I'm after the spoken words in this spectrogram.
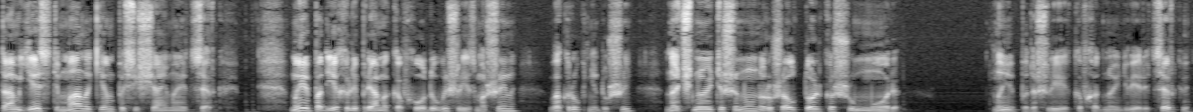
там есть мало кем посещаемая церковь. Мы подъехали прямо ко входу, вышли из машины, вокруг ни души, ночную тишину нарушал только шум моря. Мы подошли ко входной двери церкви.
